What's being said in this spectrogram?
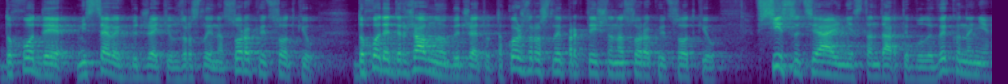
Доходи місцевих бюджетів зросли на 40%, доходи державного бюджету також зросли практично на 40%. Всі соціальні стандарти були виконані,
